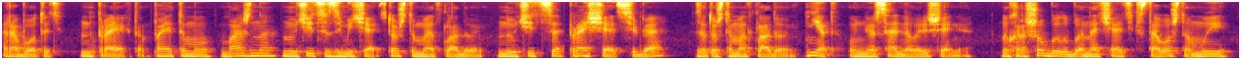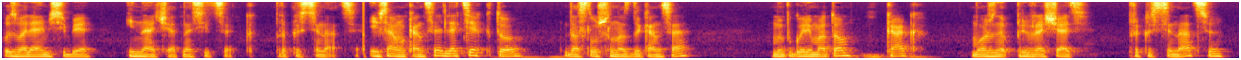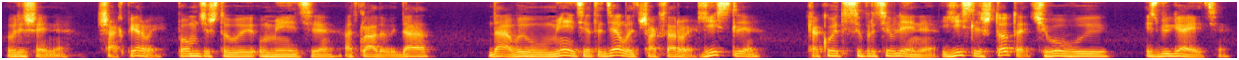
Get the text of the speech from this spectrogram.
работать над проектом. Поэтому важно научиться замечать то, что мы откладываем. Научиться прощать себя за то, что мы откладываем. Нет универсального решения. Но хорошо было бы начать с того, что мы позволяем себе иначе относиться к прокрастинации. И в самом конце, для тех, кто дослушал нас до конца, мы поговорим о том, как можно превращать прокрастинацию в решение. Шаг первый. Помните, что вы умеете откладывать. Да, да, вы умеете это делать. Шаг второй. Есть ли какое-то сопротивление? Есть ли что-то, чего вы избегаете?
